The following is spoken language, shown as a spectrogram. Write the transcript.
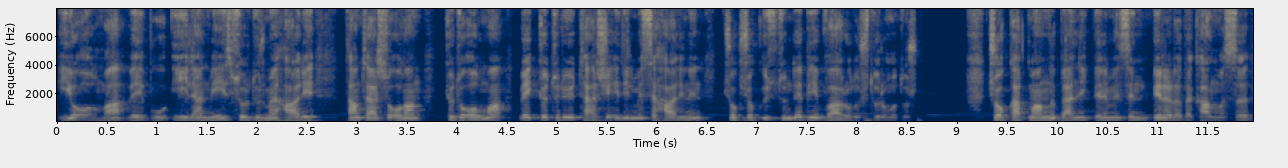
iyi olma ve bu iyilenmeyi sürdürme hali tam tersi olan kötü olma ve kötülüğü tercih edilmesi halinin çok çok üstünde bir varoluş durumudur. Çok katmanlı benliklerimizin bir arada kalması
